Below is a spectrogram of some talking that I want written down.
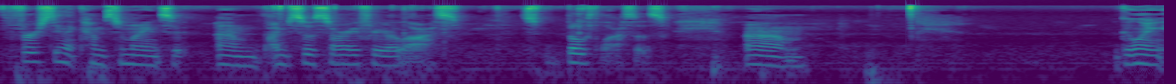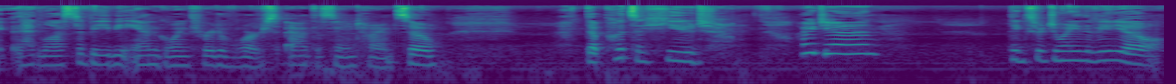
first thing that comes to mind is um, I'm so sorry for your loss. It's both losses. Um, going had lost a baby and going through a divorce at the same time. So that puts a huge. Hi, Jen. Thanks for joining the video.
